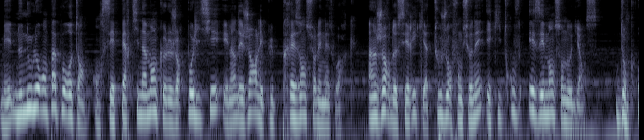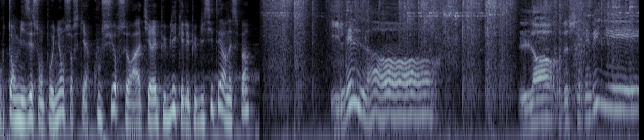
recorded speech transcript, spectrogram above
Mais ne nous l'aurons pas pour autant, on sait pertinemment que le genre policier est l'un des genres les plus présents sur les networks. Un genre de série qui a toujours fonctionné et qui trouve aisément son audience. Donc autant miser son pognon sur ce qui à coup sûr sera attirer le public et les publicitaires, n'est-ce pas? Il est l'or, l'or de se réveiller.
